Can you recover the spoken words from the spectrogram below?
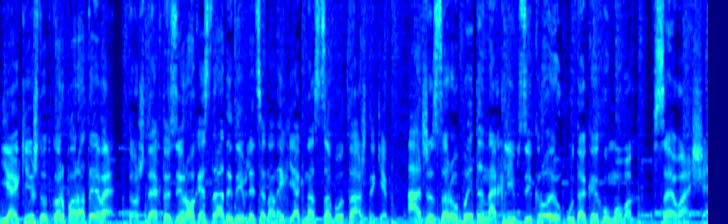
Які ж тут корпоративи? Тож дехто зірок естради дивляться на них як на саботажників. Адже заробити на хліб з ікрою у таких умовах все важче.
